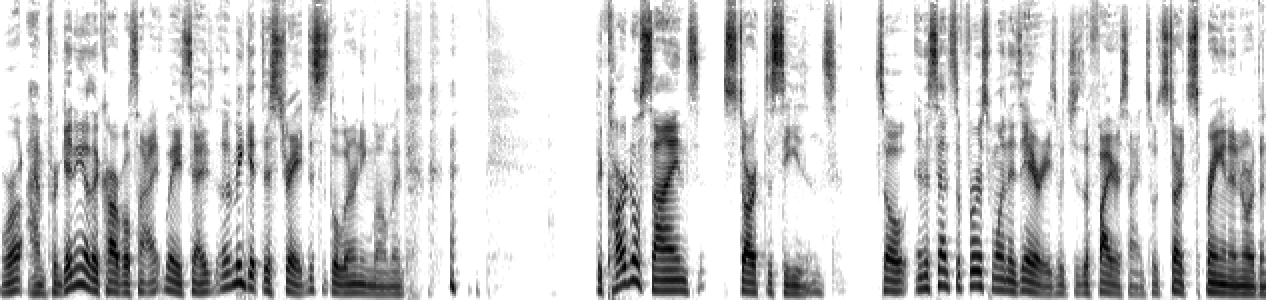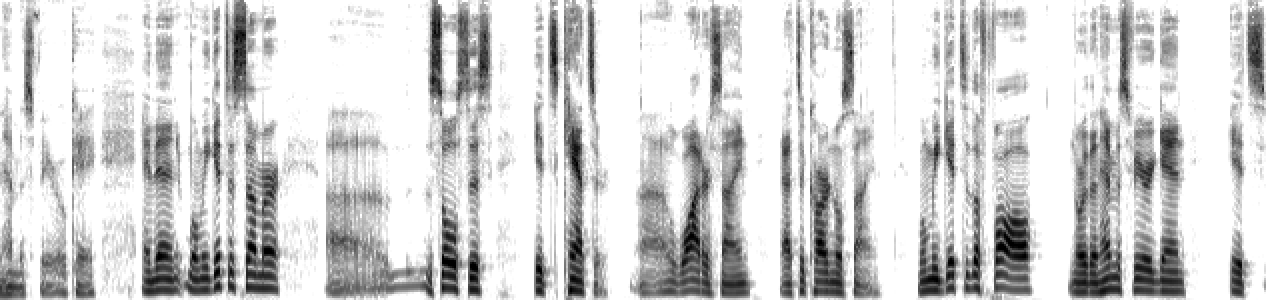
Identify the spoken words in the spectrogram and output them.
I'm forgetting other cardinal signs. Wait, let me get this straight. This is the learning moment. the cardinal signs start the seasons. So, in a sense, the first one is Aries, which is the fire sign. So it starts spring in the northern hemisphere. Okay, and then when we get to summer, uh, the solstice, it's Cancer, uh, water sign. That's a cardinal sign. When we get to the fall, northern hemisphere again, it's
